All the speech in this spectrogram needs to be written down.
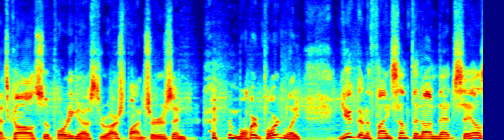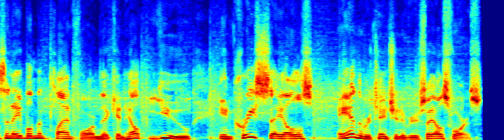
That's called supporting us through our sponsors. And more importantly, you're going to find something on that sales enablement platform that can help you increase sales and the retention of your sales force.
